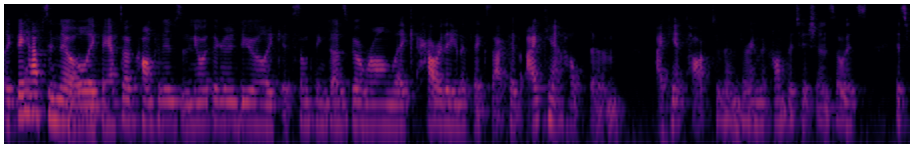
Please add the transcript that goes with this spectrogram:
like they have to know like they have to have confidence they know what they're going to do. Like if something does go wrong like how are they going to fix that? Because i can't help them. I can't talk to them during the competition. So it's it's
